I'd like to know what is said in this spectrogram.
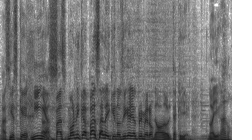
Así es que, niñas. Ah, Mónica, pásale y que nos diga ya el primero. No, ahorita que llegue. No ha llegado.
